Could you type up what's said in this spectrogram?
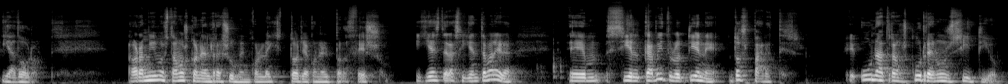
y adoro. Ahora mismo estamos con el resumen, con la historia, con el proceso. Y es de la siguiente manera. Em, si el capítulo tiene dos partes, eh, una transcurre en un sitio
